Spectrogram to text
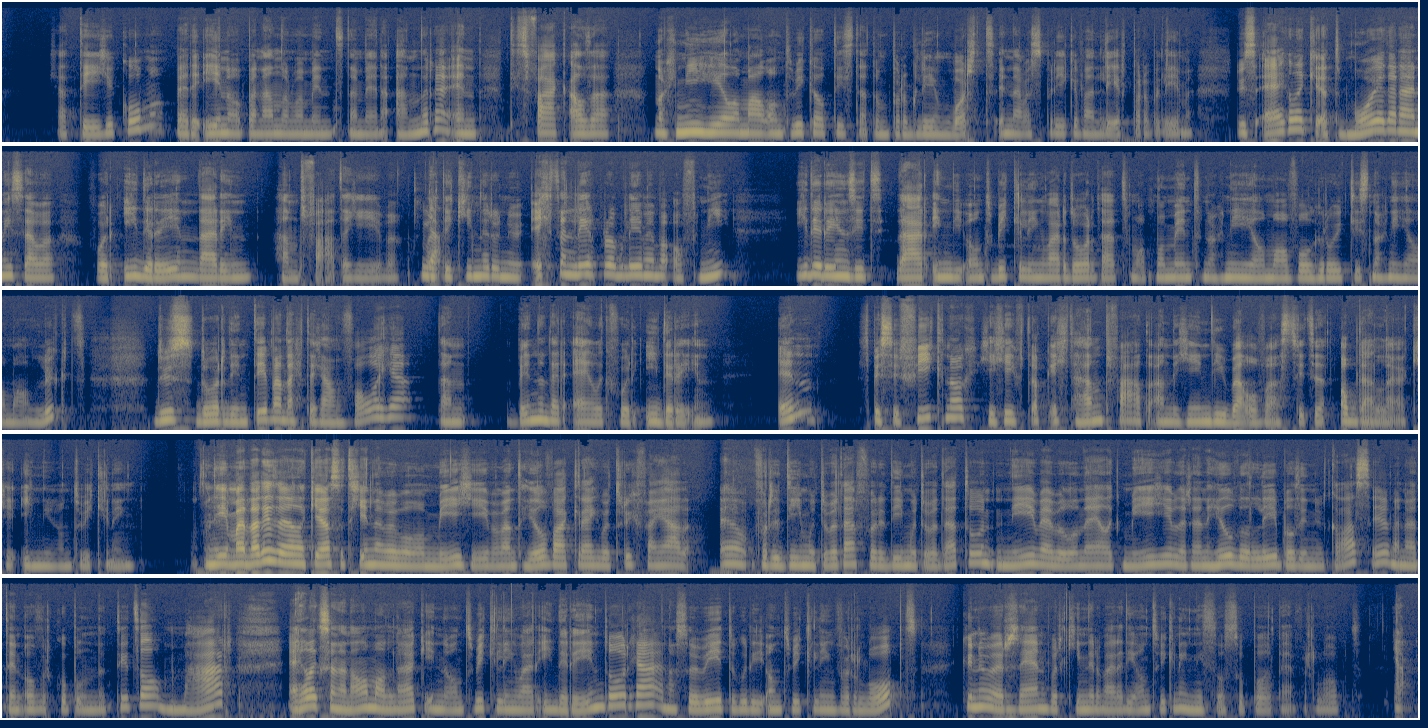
gaat tegenkomen. Bij de ene op een ander moment dan bij de andere. En het is vaak als dat nog niet helemaal ontwikkeld is, dat een probleem wordt. En dat we spreken van leerproblemen. Dus eigenlijk het mooie daaraan is dat we voor iedereen daarin handvaten geven. Of die kinderen nu echt een leerprobleem hebben of niet. Iedereen zit daar in die ontwikkeling, waardoor dat op momenten nog niet helemaal volgroeid is, nog niet helemaal lukt. Dus door die themadag te gaan volgen, dan ben je er eigenlijk voor iedereen. En specifiek nog, je geeft ook echt handvaten aan degene die wel vastzitten op dat luikje in die ontwikkeling. Nee, maar dat is eigenlijk juist hetgeen dat we willen meegeven. Want heel vaak krijgen we terug van, ja, voor de die moeten we dat, voor die moeten we dat doen. Nee, wij willen eigenlijk meegeven. Er zijn heel veel labels in uw klas, hè, vanuit een overkoepelende titel. Maar eigenlijk zijn dat allemaal luiken in de ontwikkeling waar iedereen doorgaat. En als we weten hoe die ontwikkeling verloopt, kunnen we er zijn voor kinderen waar die ontwikkeling niet zo soepel bij verloopt. Ja,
